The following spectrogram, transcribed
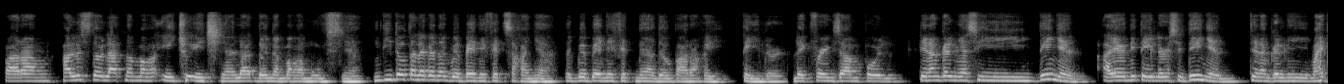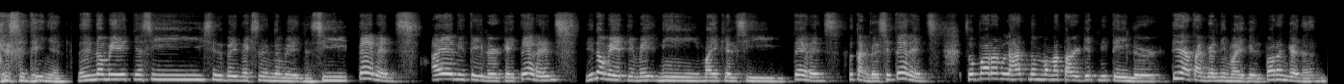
parang halos daw lahat ng mga HOH niya, lahat daw ng mga moves niya, hindi daw talaga nagbe-benefit sa kanya. Nagbe-benefit na daw para kay Taylor. Like for example, tinanggal niya si Daniel. Ayaw ni Taylor si Daniel. Tinanggal ni Michael si Daniel. Ninominate niya si, sino ba yung next na nominate niya? Si Terence. Ayaw ni Taylor kay Terence. Ninominate ni, ni Michael si Terence. Natanggal si Terence. So parang lahat ng mga target ni Taylor, tinatanggal ni Michael. Parang ganun.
